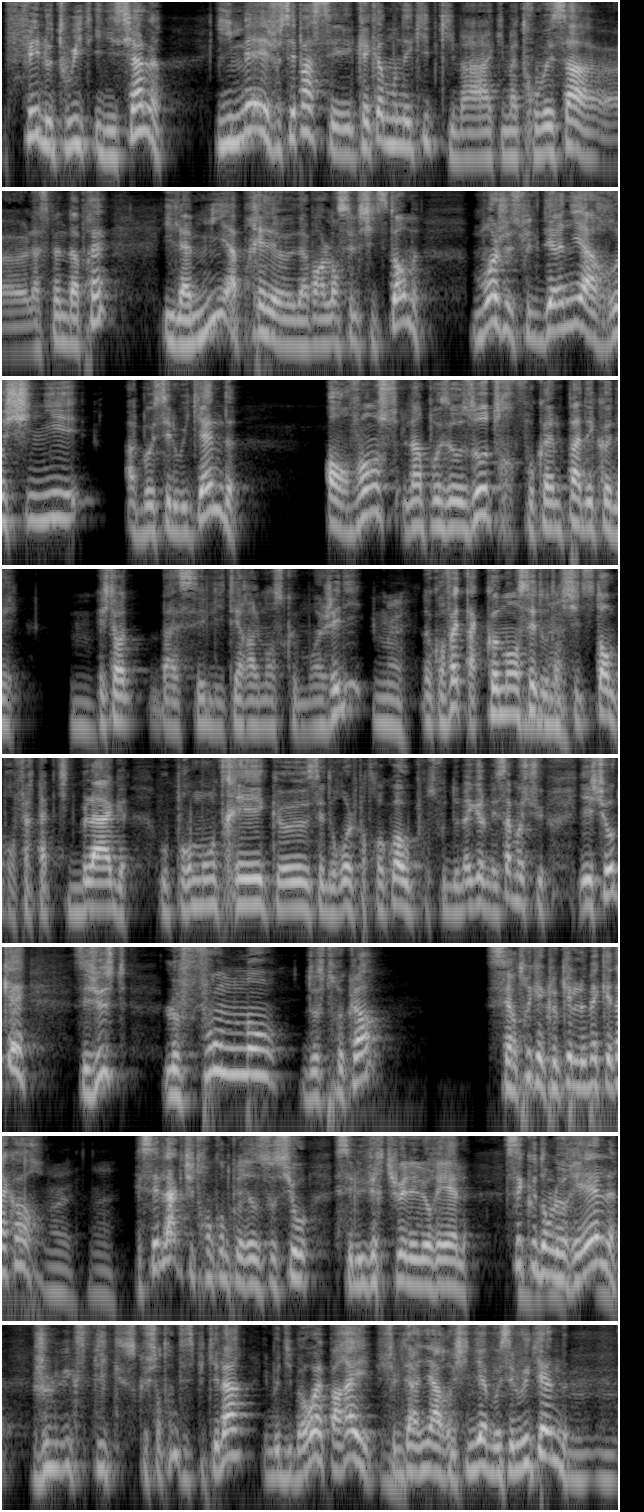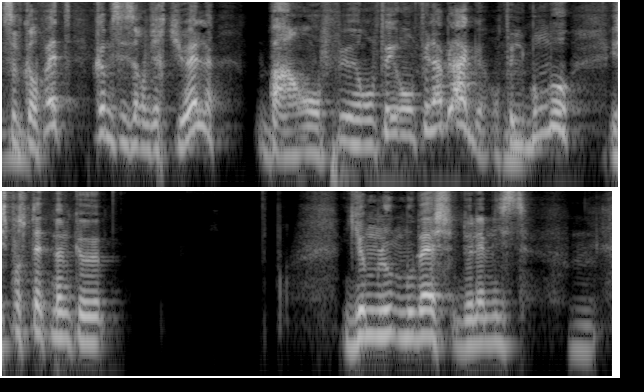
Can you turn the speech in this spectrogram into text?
fait le tweet initial, il met, je sais pas, c'est quelqu'un de mon équipe qui m'a, qui m'a trouvé ça euh, la semaine d'après. Il a mis après euh, d'avoir lancé le shitstorm. Moi, je suis le dernier à rechigner à bosser le week-end. En revanche, l'imposer aux autres, faut quand même pas déconner. Mm. Et je bah, c'est littéralement ce que moi j'ai dit. Ouais. Donc en fait, t'as commencé tout Ouais. un shitstorm pour faire ta petite blague ou pour montrer que c'est drôle, je sais pas trop quoi, ou pour se foutre de ma gueule. Mais ça, moi, je suis, je suis ok. C'est juste le fondement de ce truc-là. C'est un truc avec lequel le mec est d'accord. Ouais, ouais. Et c'est là que tu te rends compte que les réseaux sociaux, c'est le virtuel et le réel. C'est que dans le réel, je lui explique ce que je suis en train de t'expliquer là. Il me dit, bah ouais, pareil, je suis le dernier à rechigner à bosser le week-end. Mm, mm, Sauf mm. qu'en fait, comme c'est en virtuel, bah on fait, on fait, on fait la blague, on fait Mm. le bon mot. Et je pense peut-être même que Guillaume Moubèche de l'Emlist,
